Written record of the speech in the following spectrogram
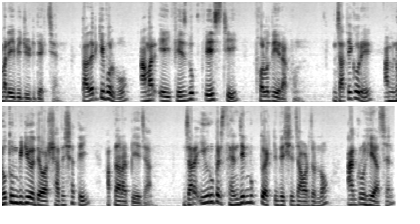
আমার এই ভিডিওটি দেখছেন, তাদেরকে বলব আমার এই ফেসবুক পেজটি ফলো দিয়ে রাখুন। যাতে করে আমি নতুন ভিডিও দেওয়ার সাথে সাথেই আপনারা পেয়ে যান। যারা ইউরোপের স্যানজিনমুক্ত একটি দেশে যাওয়ার জন্য আগ্রহী আছেন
